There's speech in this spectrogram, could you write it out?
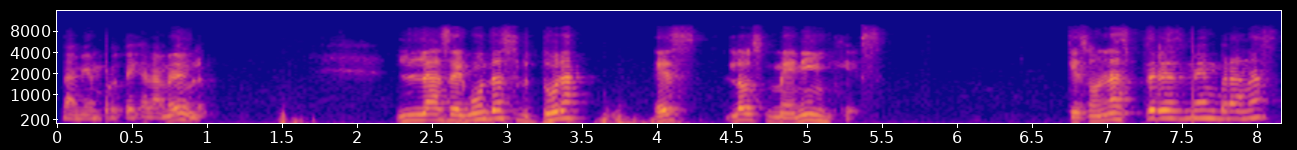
también protege la médula. La segunda estructura es los meninges, que son las tres membranas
